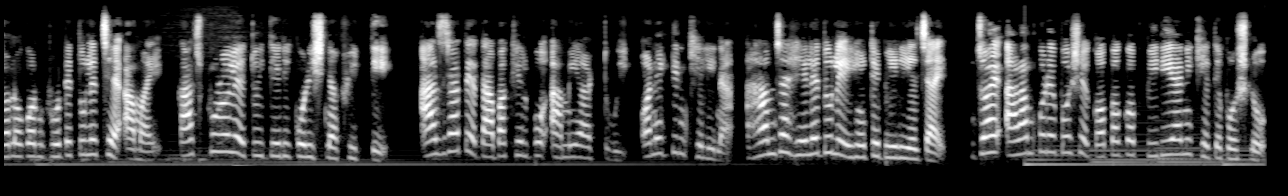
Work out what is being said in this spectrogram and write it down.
জনগণ ভোটে তুলেছে আমায়। কাজ ফুরলে তুই দেরি করিস না ফিরতে। আজ রাতে দাবা খেলব আমি আর তুই, অনেকদিন খেলি না। হামজা হেলে দুলে হেঁটে বেরিয়ে যায়। জয় আরাম করে বসে গপাগপ বিরিয়ানি খেতে বসল।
